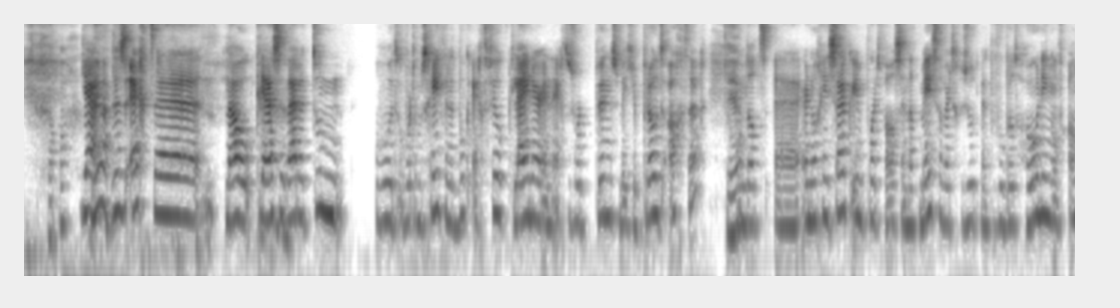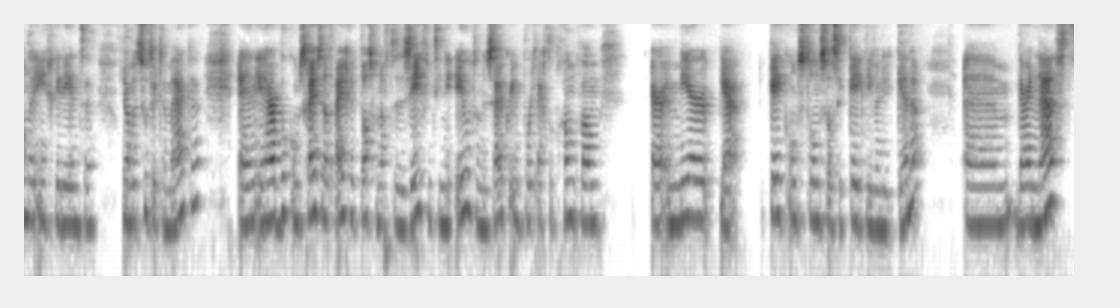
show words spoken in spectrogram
Grappig. Ja, ja. dus echt, uh, nou ja, ze waren toen, hoe het wordt omschreven in het boek, echt veel kleiner en echt een soort punt, een beetje broodachtig. Ja. Omdat uh, er nog geen suikerimport was en dat meestal werd gezoet met bijvoorbeeld honing of andere ingrediënten om het zoeter te maken. En in haar boek omschrijft ze dat eigenlijk pas vanaf de 17e eeuw, toen de suikerimport echt op gang kwam, er een meer ja, cake ontstond zoals de cake die we nu kennen. Ehm, daarnaast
